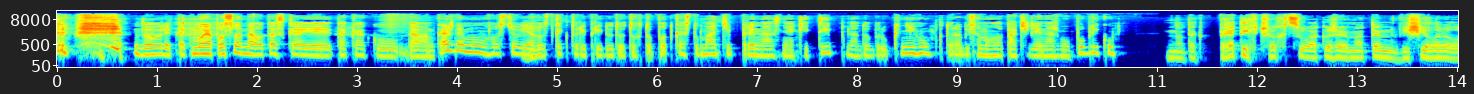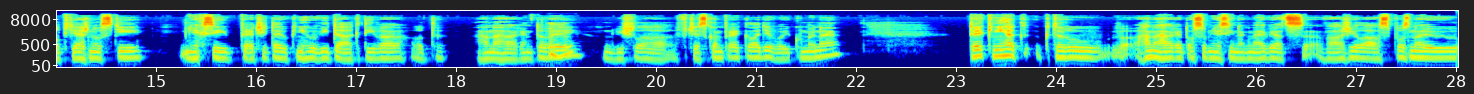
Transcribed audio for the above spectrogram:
Dobre, tak moja posledná otázka je taká, ku dávam každému hostovi a mhm. hostke, ktorí prídu do tohto podcastu. Máte pre nás nejaký tip na dobrú knihu, ktorá by sa mohla páčiť aj nášmu publiku? No tak pre tých, čo chcú akože mať ten vyšší level obťažnosti, nech si prečítajú knihu Vita Aktíva od Hanna Harentovej. Uh-huh. Vyšla v českom preklade Vojkumené. To je kniha, ktorú Hanna Harent osobne si inak najviac vážila a spoznajú ju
